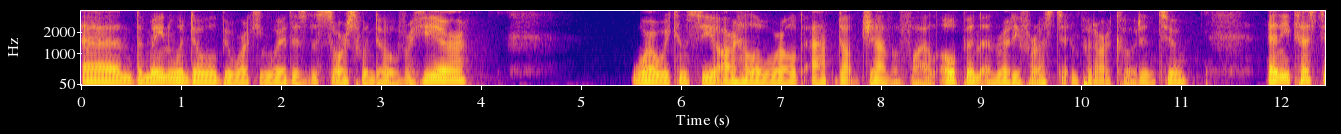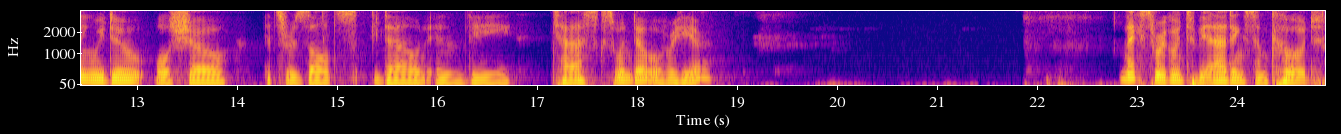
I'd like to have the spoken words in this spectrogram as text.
And the main window we'll be working with is the source window over here, where we can see our hello world app.java file open and ready for us to input our code into. Any testing we do will show its results down in the tasks window over here. Next, we're going to be adding some code.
